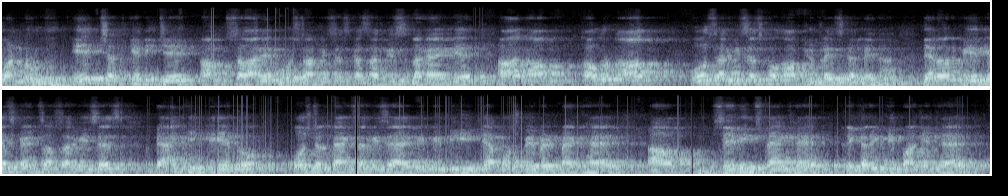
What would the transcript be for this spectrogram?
one roof. एक छत के नीचे हम सारे पोस्ट ऑफिसेस का सर्विस लगाएँगे और आप और आप वो सर्विसेज़ को आप यूटिलाइज कर लेना। There are various kinds of services banking के लिए तो पोस्टल बैंक सर्विस है IPPB India post payment bank है, आप सेविंग्स बैंक है रिकरिंग डिपॉजिट है,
